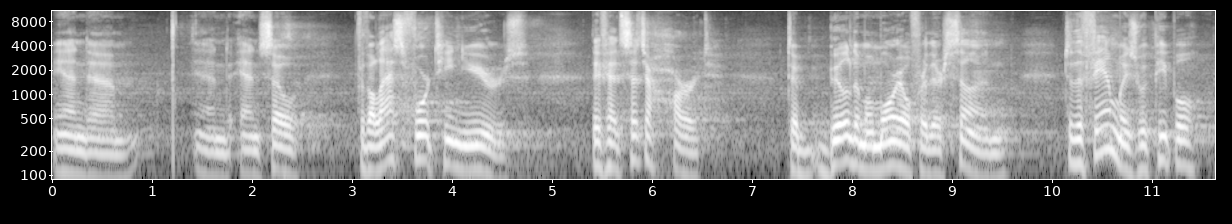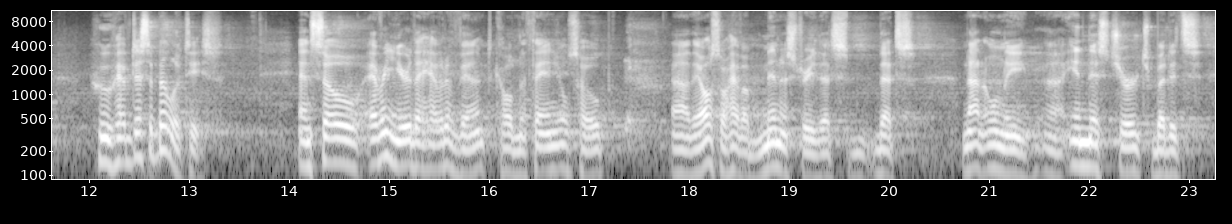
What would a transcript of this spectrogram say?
And, um, and, and so for the last 14 years, they've had such a heart to build a memorial for their son to the families with people who have disabilities. And so every year they have an event called Nathaniel's Hope. Uh, they also have a ministry that's, that's not only uh, in this church, but it's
